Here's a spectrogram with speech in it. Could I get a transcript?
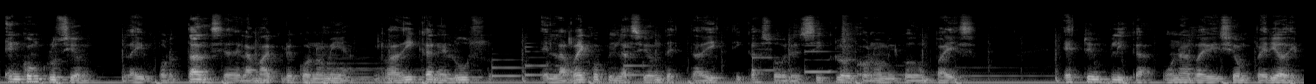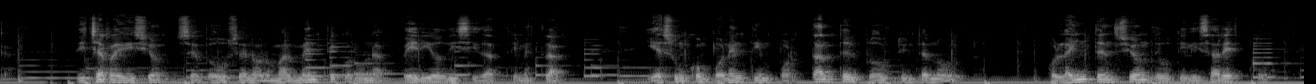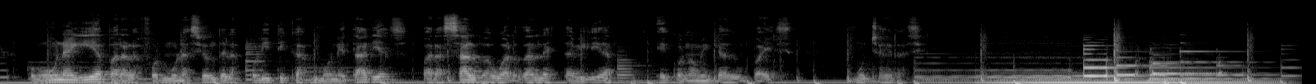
En conclusión, la importancia de la macroeconomía radica en el uso, en la recopilación de estadísticas sobre el ciclo económico de un país. Esto implica una revisión periódica Dicha revisión se produce normalmente con una periodicidad trimestral y es un componente importante del Producto Interno Bruto, con la intención de utilizar esto como una guía para la formulación de las políticas monetarias para salvaguardar la estabilidad económica de un país. Muchas gracias.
